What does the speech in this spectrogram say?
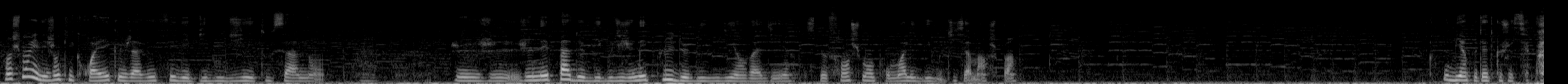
Franchement, il y a des gens qui croyaient que j'avais fait des bigoudis et tout ça. Non. Je, n'ai pas de bigoudis. Je n'ai plus de bigoudis, on va dire. Parce que franchement, pour moi, les bigoudis, ça marche pas. Ou bien peut-être que je sais pas.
